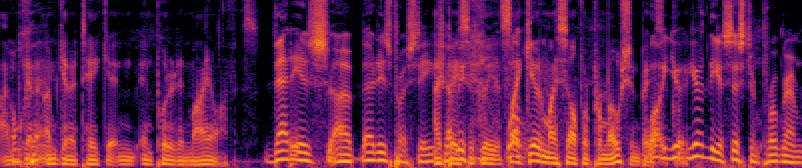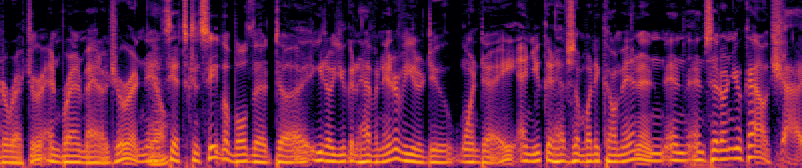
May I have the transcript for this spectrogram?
I'm gonna I'm gonna take it and, and put it in my office. That is uh, that is prestige. I I mean, basically, it's like giving myself a promotion. Basically, Well, you're, you're the assistant program director and brand manager, and it's, it's conceivable that uh, you know you're going to have an interview to do one day, and you could have somebody come in and, and, and sit on your couch. Yeah,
